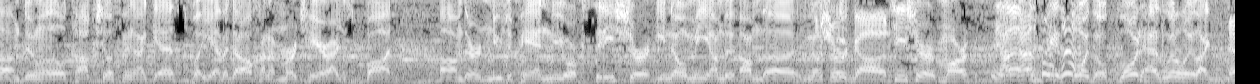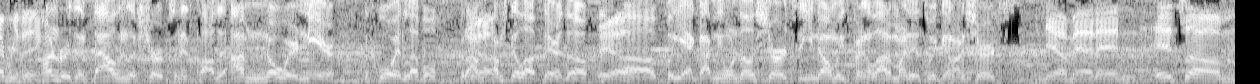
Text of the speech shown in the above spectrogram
um, doing a little talk show thing, I guess. But yeah, they got all kind of merch here. I just bought um, their New Japan New York City shirt. You know me, I'm the I'm the you know shirt t- god t-shirt mark. Yeah. Not, not as big as Floyd though. Floyd has literally like everything, hundreds and thousands of shirts in his closet. I'm nowhere near the Floyd level, but I'm, I'm still up there though. Yeah. Uh, but yeah, got me one of those shirts, and you know I'm spending a lot of money this weekend on shirts. Yeah, man, and it's um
